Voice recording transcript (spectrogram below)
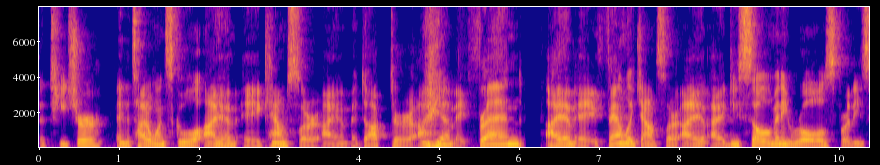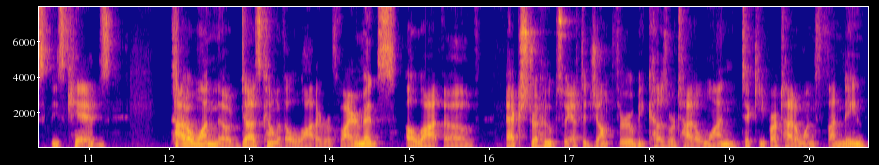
a teacher in the Title I school. I am a counselor, I am a doctor, I am a friend, I am a family counselor. I, I do so many roles for these, these kids. Title I, though, does come with a lot of requirements, a lot of extra hoops we have to jump through because we're Title One to keep our Title One funding.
